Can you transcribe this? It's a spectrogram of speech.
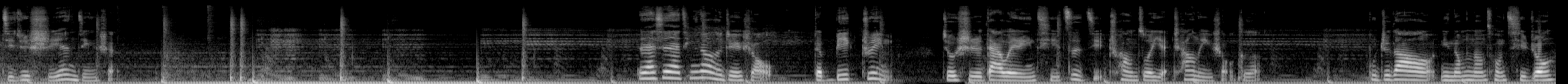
极具实验精神。大家现在听到的这首《The Big Dream》，就是大卫·林奇自己创作演唱的一首歌。不知道你能不能从其中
